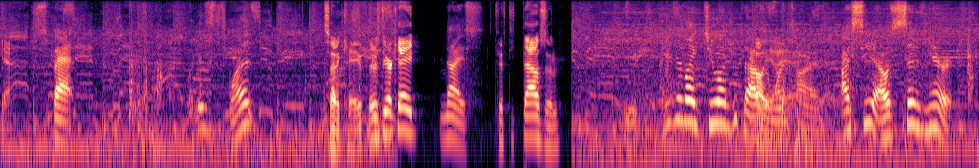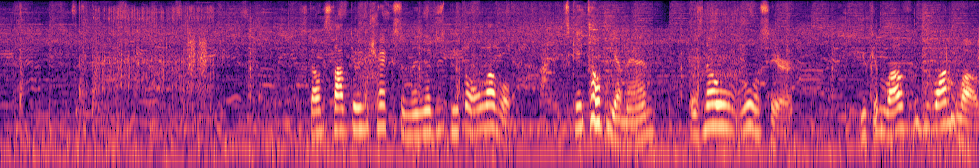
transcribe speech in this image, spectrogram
Yeah. Spat. What is, what? Is that a cave? There's the arcade. Nice. Fifty thousand. You did like 200,000 Oh, yeah, one yeah, time. I see it. I was sitting here. Don't stop doing tricks and then you'll just beat the whole level. It's Gatopia, man. There's no rules here. You can love who you want to love.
